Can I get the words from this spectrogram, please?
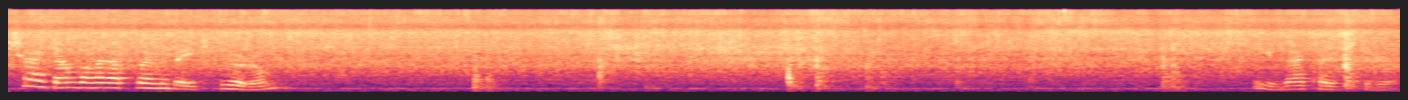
Pişerken baharatlarını da ekliyorum. Bir güzel karıştırıyorum.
